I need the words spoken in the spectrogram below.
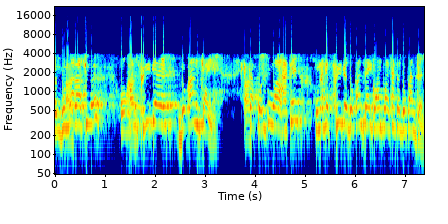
ওই গুন্ডারা ছিল। ওখানে ফ্রিতে দোকান চাই। একটা পল্টু আছে ওনাকে ফ্রিতে দোকান চাই কম পয়সাতে দোকান চাই।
